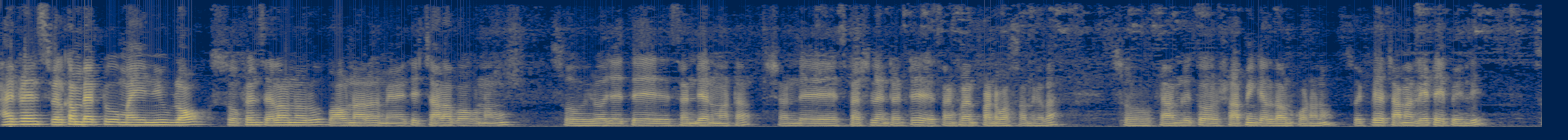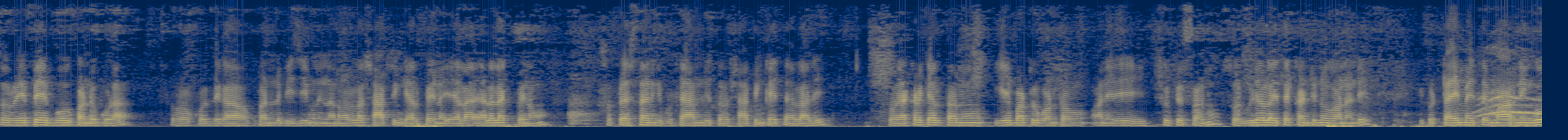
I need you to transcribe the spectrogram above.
Hi friends welcome back to my new blog so friends ఎలా ఉన్నారు? బాగున్నారా? మేమైతే చాలా బాగున్నాము. సో ఈరోజు అయితే సండే అనమాట సండే స్పెషల్ ఏంటంటే సంక్రాంతి పండుగ వస్తుంది కదా. సో ఫ్యామిలీతో షాపింగ్కి వెళ్దాం అనుకున్నాను. సో ఇప్పుడే చాలా లేట్ అయిపోయింది. సో రేపే భోగి పండుగ కూడా. సో కొద్దిగా పండ్లు బిజీగా ఉన్న దానివల్ల షాపింగ్కి వెళ్ళిపోయినా ఎలా వెళ్ళలేకపోయినాము. సో ప్రస్తుతానికి ఇప్పుడు ఫ్యామిలీతో షాపింగ్కి అయితే వెళ్ళాలి. సో ఎక్కడికి వెళ్తాను? ఏ బట్టలు కొంటాం? అనేది చూపిస్తాను. సో వీడియోలో అయితే కంటిన్యూగా ఉండండి. ఇప్పుడు టైం అయితే మార్నింగ్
